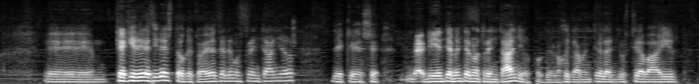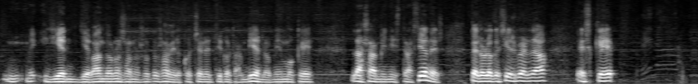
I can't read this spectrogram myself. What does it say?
Eh, ¿Qué quiere decir esto? Que todavía tenemos 30 años de que, se, evidentemente no 30 años, porque lógicamente la industria va a ir llevándonos a nosotros a el coche eléctrico también, lo mismo que las administraciones. Pero lo que sí es verdad es que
